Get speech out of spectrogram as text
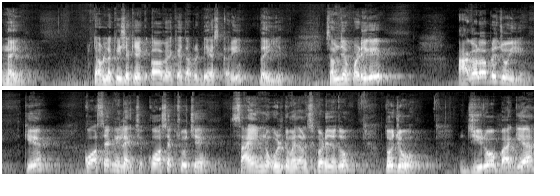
નહીં. તો આપણે લખી શકીએ કે અવ્યાખ્યાયિત આપણે ડેશ કરી દઈએ. સમજણ પડી ગઈ? આગળ આપણે જોઈએ કે કોસેકની લાઈન છે. કોસેક શું છે? સાઈનનું ઉલટું મેં તમને શીખવાડી જતું તો જુઓ, જીરો ભાગ્યા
